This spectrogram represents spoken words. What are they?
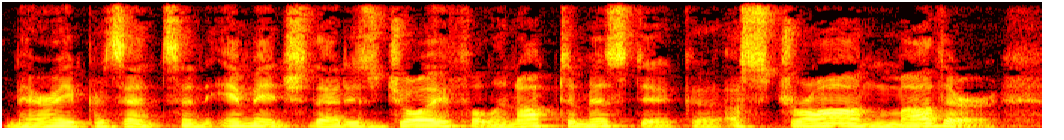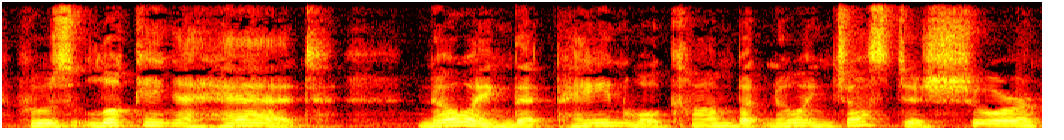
Mary presents an image that is joyful and optimistic, a, strong mother who's looking ahead, knowing that pain will come, but knowing just as sure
